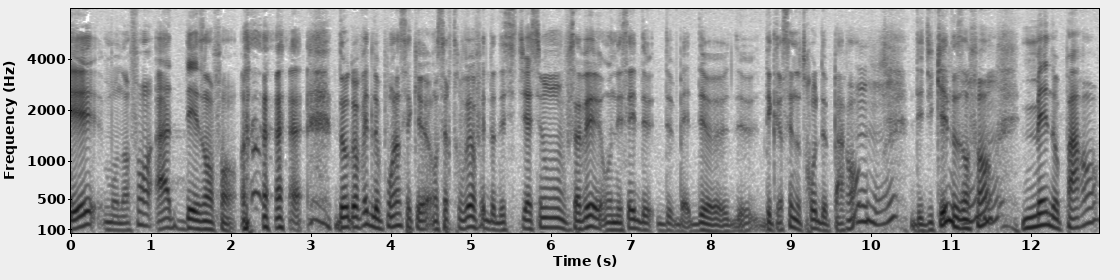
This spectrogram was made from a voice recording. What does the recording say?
Et mon enfant a des enfants. Donc, en fait, le point, c'est qu'on s'est retrouvé en fait, dans des situations, vous savez, on essaye de, de- ben, de- de- d'exercer notre rôle de parents, Mhm. d'éduquer nos enfants, Mhm. mais nos parents,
